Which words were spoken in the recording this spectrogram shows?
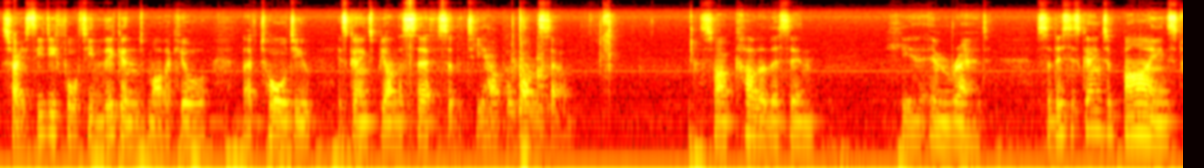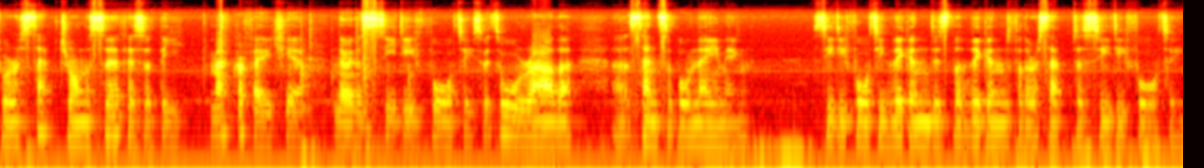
sorry, CD40 ligand molecule that I've told you is going to be on the surface of the T helper 1 cell. So I'll colour this in here in red. So this is going to bind to a receptor on the surface of the macrophage here, known as CD40. So it's all rather uh, sensible naming. CD40 ligand is the ligand for the receptor CD40.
